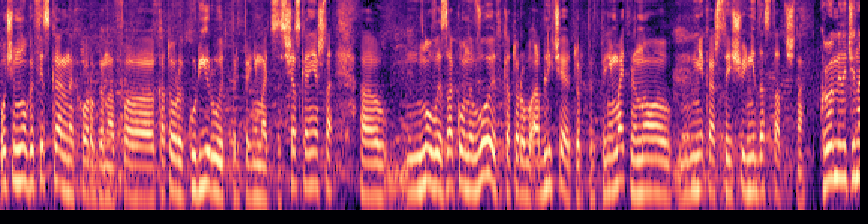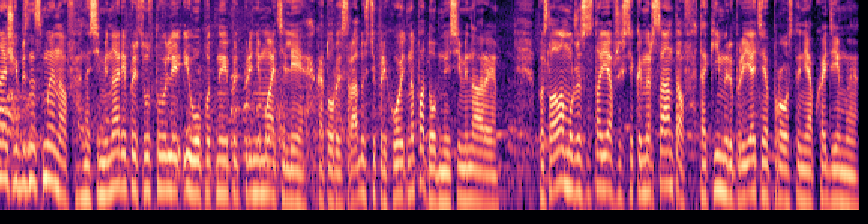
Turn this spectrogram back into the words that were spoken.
Очень много фискальных органов, э, которые курируют предпринимательство. Сейчас, конечно, э, новые законы вводят, которые облегчают труд предпринимателя, но, мне кажется, еще недостаточно. Кроме начинающих бизнесменов, на семинаре присутствовали и опытные предприниматели, которые с радостью приходят на подобные семинары. По словам уже состоявшихся коммерсантов, такие мероприятия просто необходимы.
